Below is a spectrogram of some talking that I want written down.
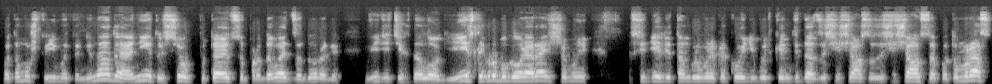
потому что им это не надо, они это все пытаются продавать задорого в виде технологий. Если, грубо говоря, раньше мы сидели там, грубо говоря, какой-нибудь кандидат защищался, защищался, а потом раз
